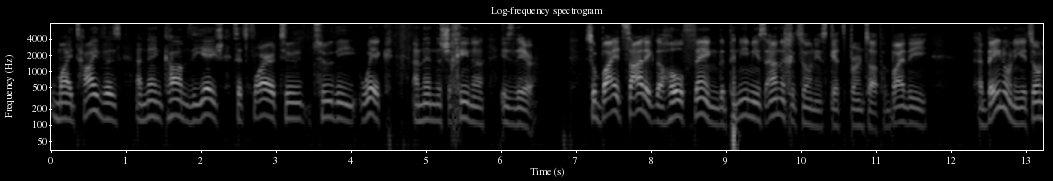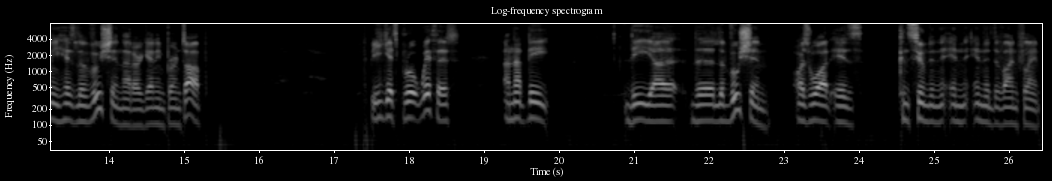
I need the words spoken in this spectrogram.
my taivas, and then comes the yesh, sets fire to to the wick, and then the shechina is there. So by tzaddik, the whole thing, the panemius and the chitzonius gets burnt up. By the Benoni, it's only his levushin that are getting burnt up, but he gets brought with it, and that the the uh, the levushim is what is consumed in in in the divine flame.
